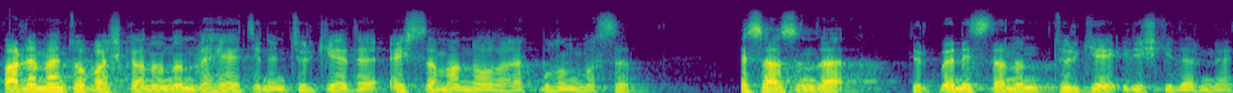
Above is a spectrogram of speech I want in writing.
Parlamento Başkanı'nın ve heyetinin Türkiye'de eş zamanlı olarak bulunması esasında Türkmenistan'ın Türkiye ilişkilerine,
